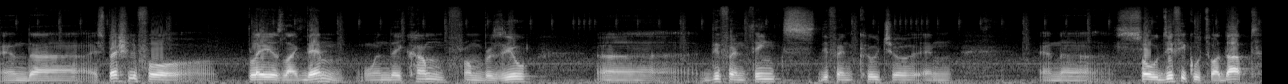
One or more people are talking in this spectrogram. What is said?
and uh, especially for players like them when they come from Brazil, uh, different things, different culture, and and uh, so difficult to adapt.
